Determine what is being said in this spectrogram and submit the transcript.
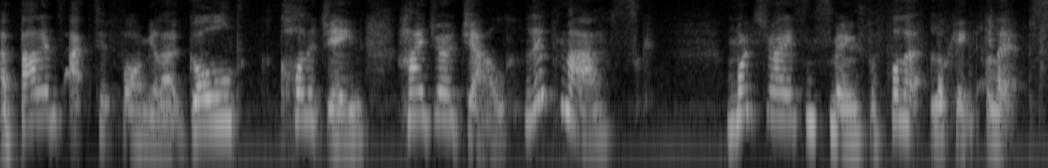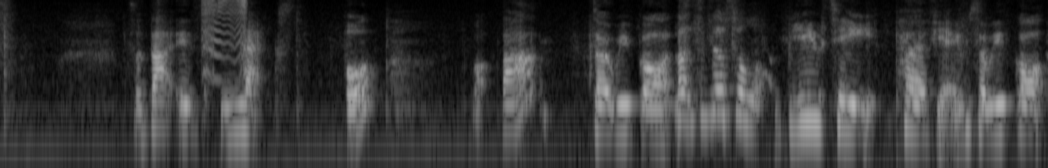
A balanced active formula, gold collagen hydrogel lip mask. Moisturised and smooth for fuller looking lips. So that is next up. Got that. So we've got lots of little beauty perfumes. So we've got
